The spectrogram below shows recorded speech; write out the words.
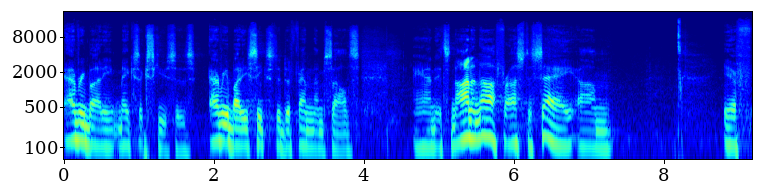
Everybody makes excuses. Everybody seeks to defend themselves. And it's not enough for us to say, um, if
